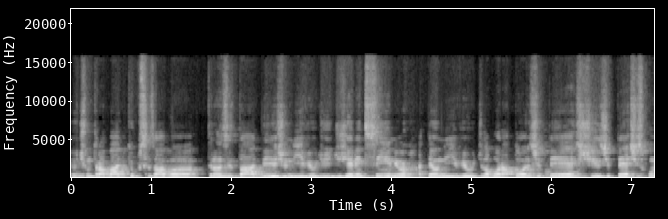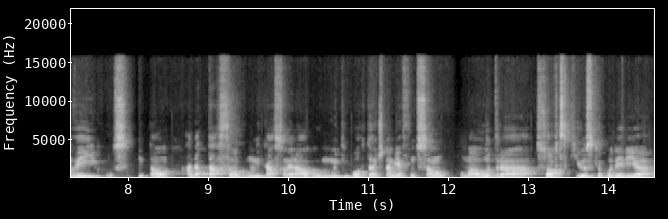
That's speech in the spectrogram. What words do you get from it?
eu tinha um trabalho que eu precisava transitar desde o nível de, de gerente sênior até o nível de laboratórios de testes, de testes com veículos. Então, adaptação à comunicação era algo muito importante na minha função. Uma outra soft skills que eu poderia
